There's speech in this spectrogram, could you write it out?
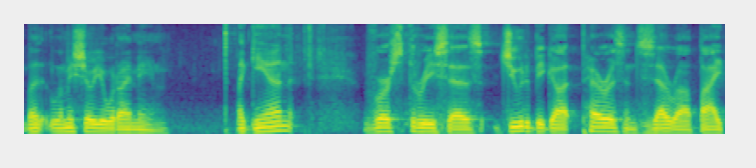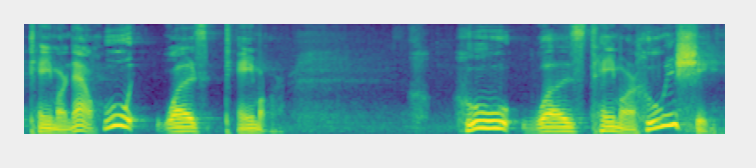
Let, let me show you what I mean. Again, verse 3 says, Judah begot Perez and Zerah by Tamar. Now, who was Tamar? Who was Tamar? Who is she?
